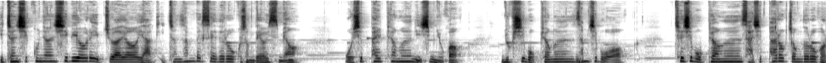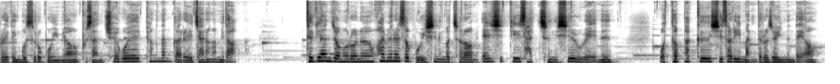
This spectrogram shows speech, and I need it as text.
2019년 12월에 입주하여 약 2,300세대로 구성되어 있으며 58평은 26억, 65평은 35억, 75평은 48억 정도로 거래된 것으로 보이며 부산 최고의 평당가를 자랑합니다. 특이한 점으로는 화면에서 보이시는 것처럼 LCT 4층 실외에는 워터파크 시설이 만들어져 있는데요.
